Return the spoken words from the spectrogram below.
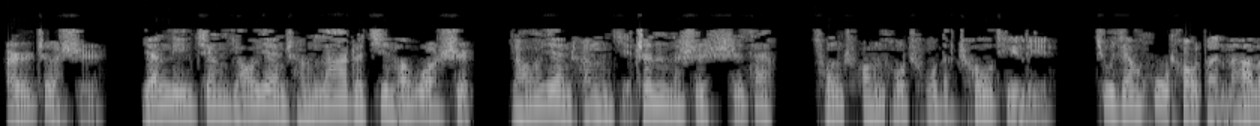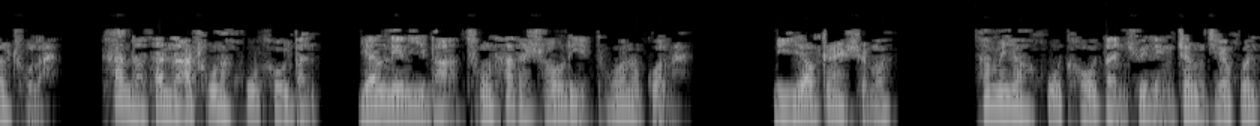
而这时，严林将姚彦成拉着进了卧室。姚彦成也真的是实在，从床头橱的抽屉里就将户口本拿了出来。看到他拿出了户口本，严林一把从他的手里夺了过来。你要干什么？他们要户口本去领证结婚，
